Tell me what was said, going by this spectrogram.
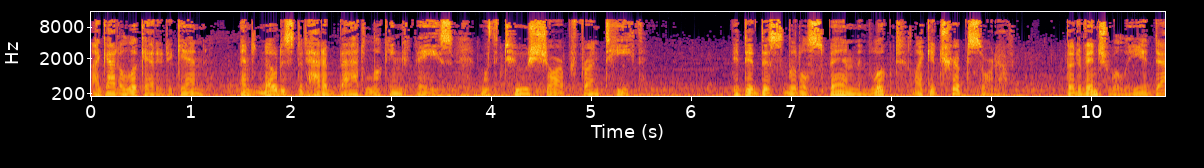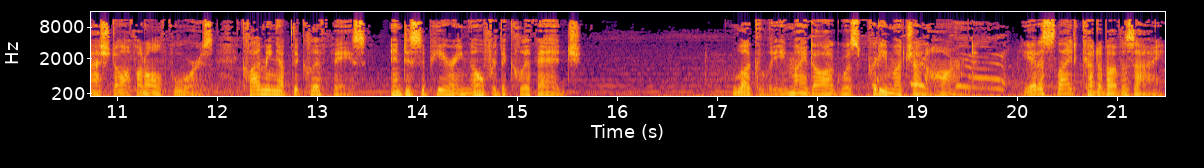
I got a look at it again, and noticed it had a bat-looking face with two sharp front teeth. It did this little spin and looked like it tripped sort of, but eventually it dashed off on all fours, climbing up the cliff face and disappearing over the cliff edge. Luckily, my dog was pretty much unharmed. He had a slight cut above his eye,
